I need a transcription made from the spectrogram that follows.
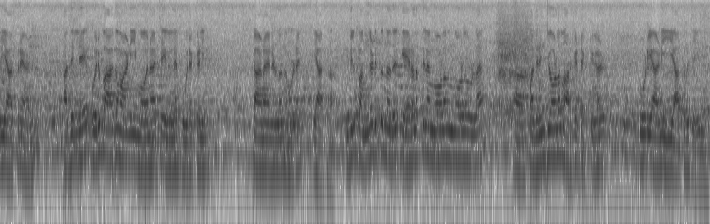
ഒരു യാത്രയാണ്. അതിന്റെ ഒരു ഭാഗമാണ് ഈ മോനാച്ചയിലെ പൂരക്കളി കാണാനുള്ള നമ്മുടെ യാത്ര. ഇതിൽ പങ്കെടുക്കുന്നത് കേരളത്തിൽ അങ്ങോളം ഇങ്ങോളമുള്ള പതിനഞ്ചോളം ആർക്കിടെക്റ്റുകൾ കൂടിയാണ് ഈ യാത്ര ചെയ്യുന്നത്.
